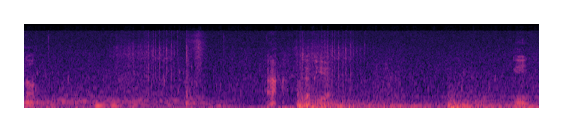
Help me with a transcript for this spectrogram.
No. A, trafiłem. Gin.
